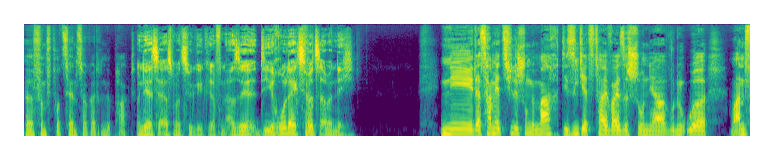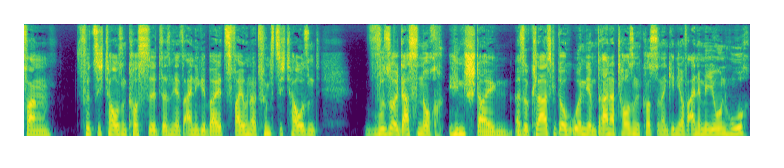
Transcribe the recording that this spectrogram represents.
äh, 5% circa drin gepackt. Und jetzt erstmal zugegriffen. Also die Rolex ja. wird's aber nicht. Nee, das haben jetzt viele schon gemacht. Die sind jetzt teilweise schon, ja, wo eine Uhr am Anfang 40.000 kostet, da sind jetzt einige bei 250.000. Wo soll das noch hinsteigen? Also klar, es gibt auch Uhren, die haben 300.000 gekostet und dann gehen die auf eine Million hoch.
